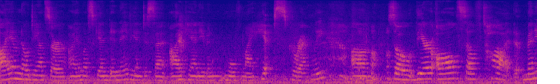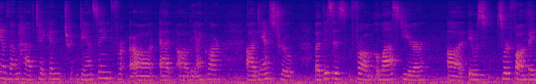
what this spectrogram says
I am no dancer. I am of Scandinavian descent. I can't even move my hips correctly. Um, so they're all self-taught. Many of them have taken tr- dancing for, uh, at uh, the Angkor uh, dance troupe, but this is from last year. Uh, it was sort of fun. They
